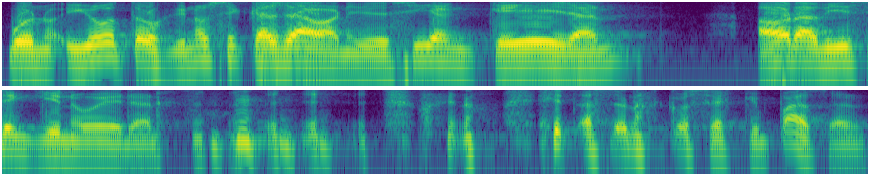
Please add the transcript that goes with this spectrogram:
Bueno, y otros que no se callaban y decían que eran, ahora dicen que no eran. bueno, estas son las cosas que pasan.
